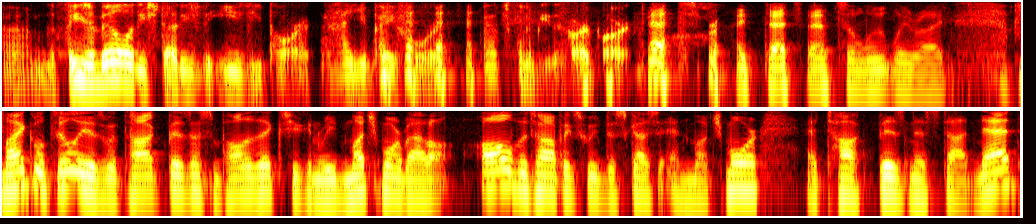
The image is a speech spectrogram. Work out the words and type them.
um, the feasibility study is the easy part. How you pay for it, that's going to be the hard part. That's right. That's absolutely right. Michael Tilley is with Talk Business and Politics. You can read much more about all the topics we've discussed and much more at talkbusiness.net.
